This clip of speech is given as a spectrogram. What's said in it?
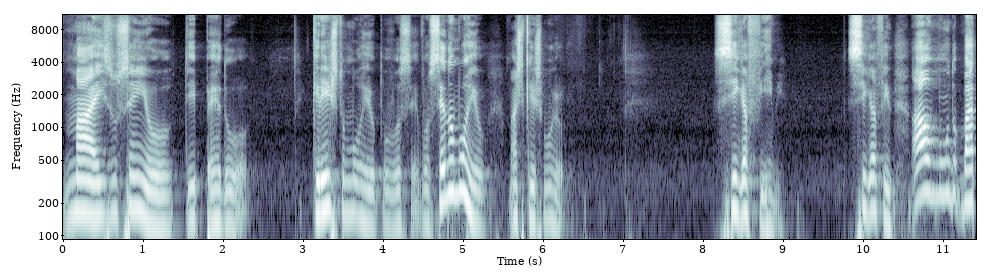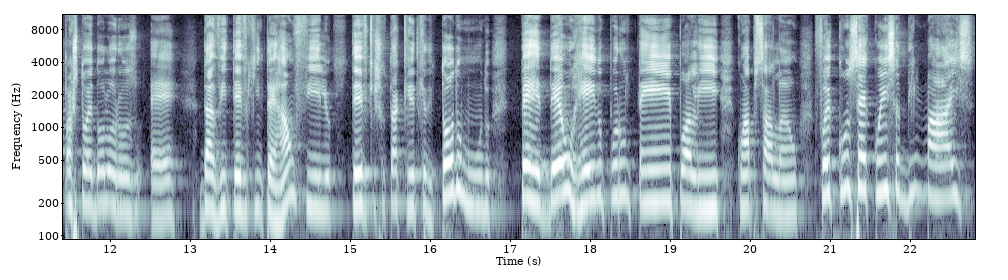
Mas o Senhor te perdoou. Cristo morreu por você. Você não morreu, mas Cristo morreu. Siga firme. Siga firme. Ah, o mundo, mas pastor, é doloroso. É. Davi teve que enterrar um filho, teve que chutar crítica de todo mundo, perdeu o reino por um tempo ali com Absalão. Foi consequência demais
